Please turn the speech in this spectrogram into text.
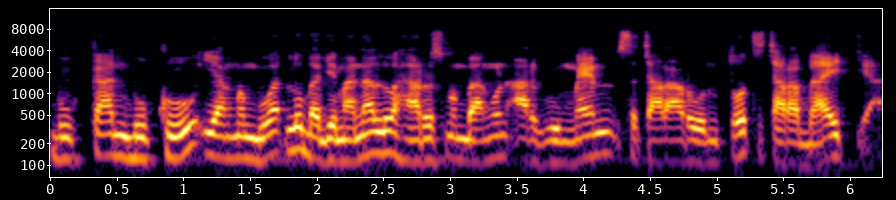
bukan buku yang membuat lu bagaimana lu harus membangun argumen secara runtut, secara baik ya.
